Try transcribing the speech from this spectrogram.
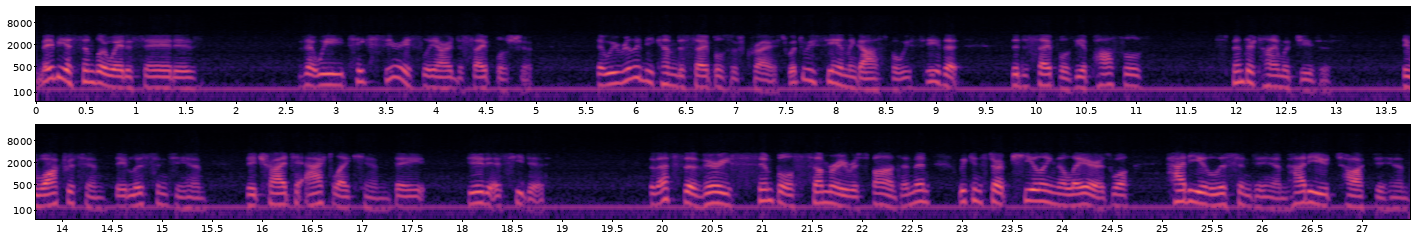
Maybe a simpler way to say it is that we take seriously our discipleship, that we really become disciples of Christ. What do we see in the gospel? We see that the disciples, the apostles, spent their time with Jesus. They walked with him, they listened to him, they tried to act like him. They did as he did. So that's the very simple summary response. And then we can start peeling the layers. Well, how do you listen to him? How do you talk to him?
